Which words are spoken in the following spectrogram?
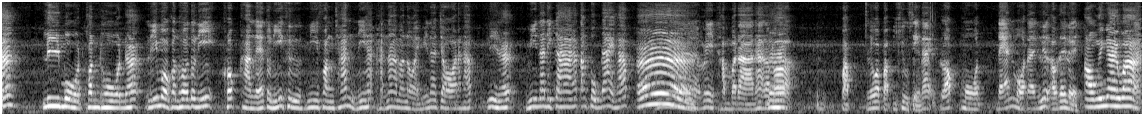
นะ รีโมทคอนโทรลนะฮะรีโมทคอนโทรลตัวนี้ครบครันเลยนะตัวนี้คือมีฟังก์ชันนี่ฮะหันหน้ามาหน่อยมีหน้าจอนะครับ นี่ฮะมีนาฬิกานะตั้งปุ่มได้ครับอ่าเออไม่ธรรมดานะฮะแล้วก็นะฮะปรับเรียกว่าปรับ EQ เสียงได้ล็อกโหมดแดนโหมดอะไรเลือกเอาได้เลย เอาง่ายๆว่าฮะ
